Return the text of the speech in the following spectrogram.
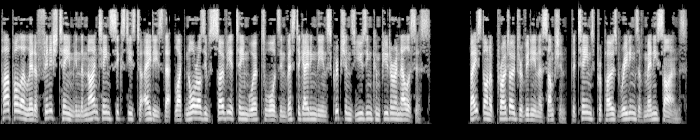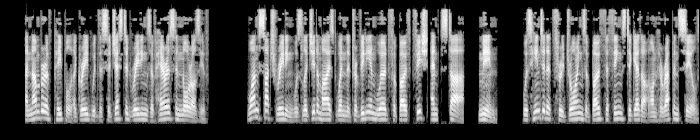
Parpola led a Finnish team in the 1960s to 80s that, like Knorozov's Soviet team worked towards investigating the inscriptions using computer analysis. Based on a Proto-Dravidian assumption, the teams proposed readings of many signs. A number of people agreed with the suggested readings of Heras and Knorozov. One such reading was legitimized when the Dravidian word for both fish and star min was hinted at through drawings of both the things together on Harappan seals.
